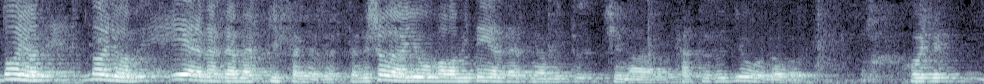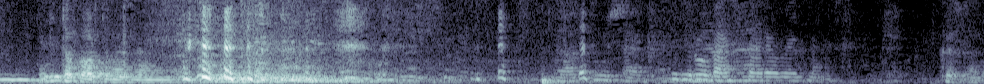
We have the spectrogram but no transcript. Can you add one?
nagyon, nagyon élvezem ezt kifejezetten, és olyan jó valamit élvezni, amit csinálok. Hát ez egy jó dolog. Hogy mit akartam ezzel? Rovására megy más. Köszönöm.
